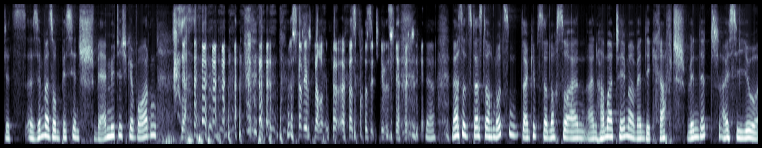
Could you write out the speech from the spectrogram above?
jetzt äh, sind wir so ein bisschen schwermütig geworden. Ja. auf jeden Fall noch irgendwas Positives hier Ja. Lass uns das doch nutzen. Da gibt es dann noch so ein, ein Hammer-Thema, wenn die Kraft schwindet. ICU,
